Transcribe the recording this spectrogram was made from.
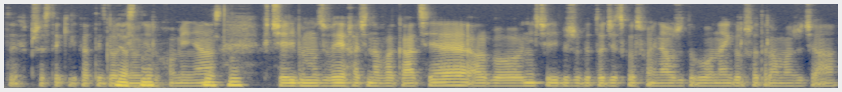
tych, przez te kilka tygodni jasne, unieruchomienia. Jasne. Chcieliby móc wyjechać na wakacje, albo nie chcieliby, żeby to dziecko wspominało, że to było najgorsza trauma życia,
